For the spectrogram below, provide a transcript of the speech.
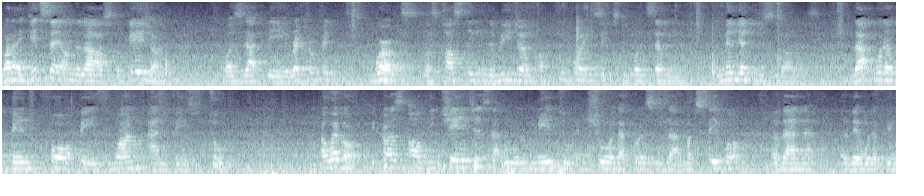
what I did say on the last occasion was that the retrofit works was costing in the region of 2.6, 2.7 million EC dollars. That would have been for phase one and phase two. However, because of the changes that we would have made to ensure that persons are much safer than they would have been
